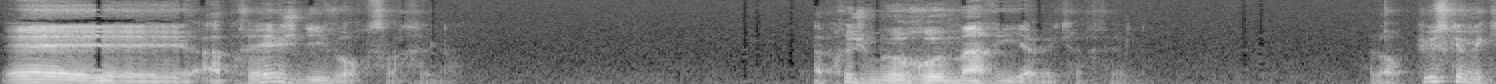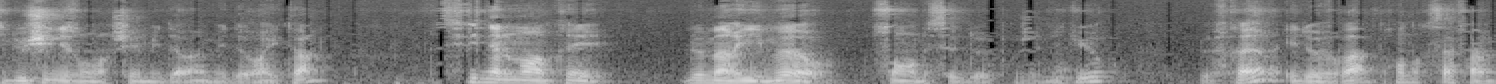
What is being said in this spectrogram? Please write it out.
et après je divorce Rachel. Après je me remarie avec Rachel. Alors, puisque mes Kiddushin, ils ont marché Midoraita, si finalement après le mari meurt sans laisser de progéniture, le frère, il devra prendre sa femme.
